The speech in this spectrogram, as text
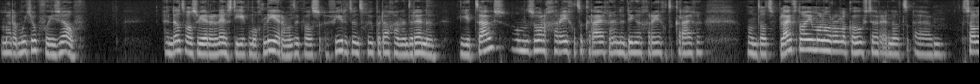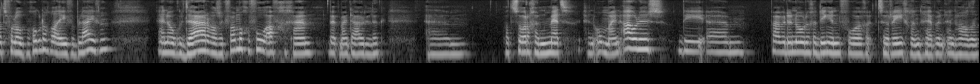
Maar dat moet je ook voor jezelf. En dat was weer een les die ik mocht leren, want ik was 24 uur per dag aan het rennen hier thuis om de zorg geregeld te krijgen en de dingen geregeld te krijgen. Want dat blijft nou eenmaal een rollercoaster en dat um, zal het voorlopig ook nog wel even blijven. En ook daar was ik van mijn gevoel afgegaan, werd mij duidelijk. Um, wat zorgen met en om mijn ouders, die, ehm, waar we de nodige dingen voor te regelen hebben en hadden.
